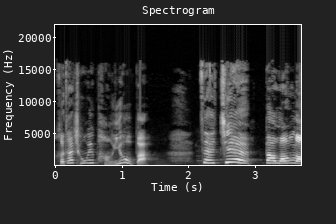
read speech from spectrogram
和它成为朋友吧。再见，霸王龙。”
